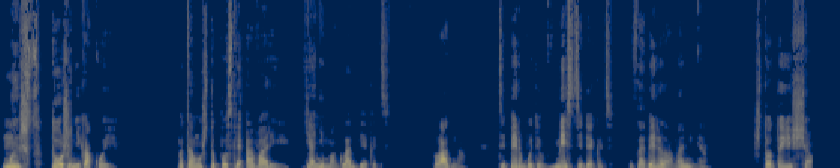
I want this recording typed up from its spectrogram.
мышц тоже никакой. Потому что после аварии я не могла бегать. Ладно, теперь будем вместе бегать, заверила она меня. Что-то еще?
